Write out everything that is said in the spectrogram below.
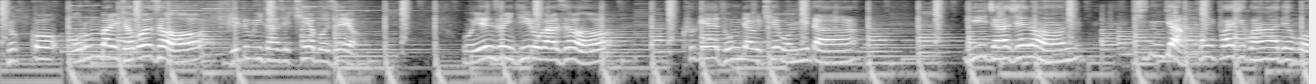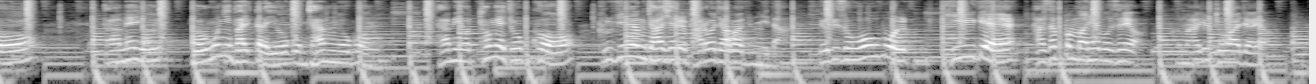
접고 오른발 접어서 비둘기 자세 취해 보세요. 뭐 왼손이 뒤로 가서 크게 동작을 취해 봅니다. 이 자세는 신장, 콩팥이 강화되고 다음에 요, 요근이 발달해 요근, 장요근 다음에 요통에 좋고 불균형 자세를 바로 잡아줍니다. 여기서 호흡을 길게 다섯 번만 해보세요. 그럼 아주 좋아져요.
